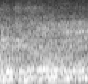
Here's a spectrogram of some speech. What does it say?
originally.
